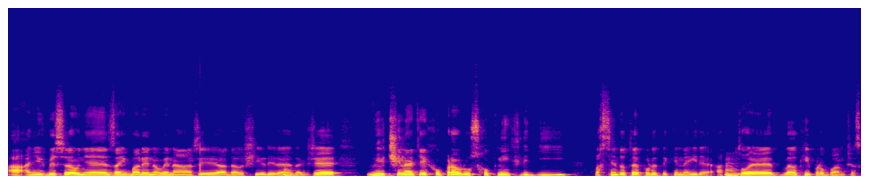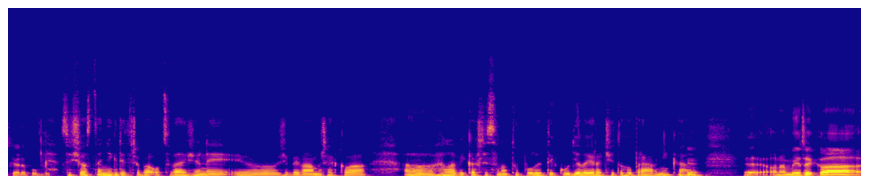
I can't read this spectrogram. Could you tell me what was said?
a aniž by se o ně zajímali novináři a další lidé. Mm. Takže většina těch opravdu schopných lidí vlastně do té politiky nejde. A hmm. to je velký problém České republiky. Slyšel jste někdy třeba od své ženy, že by vám řekla, uh, hele, vykašli se na tu politiku, dělej radši toho právníka? Ona mi řekla,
